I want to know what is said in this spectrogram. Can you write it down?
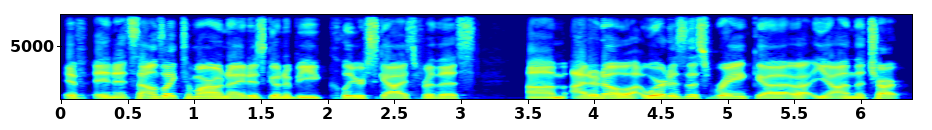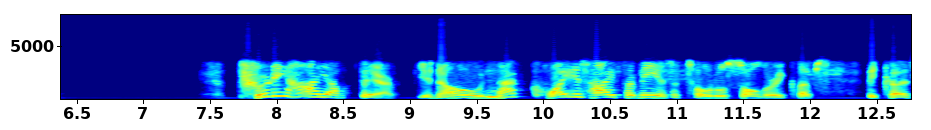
If and it sounds like tomorrow night is going to be clear skies for this. Um, i don't know. Where does this rank uh, you know, on the chart pretty high up there. You know, not quite as high for me as a total solar eclipse because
